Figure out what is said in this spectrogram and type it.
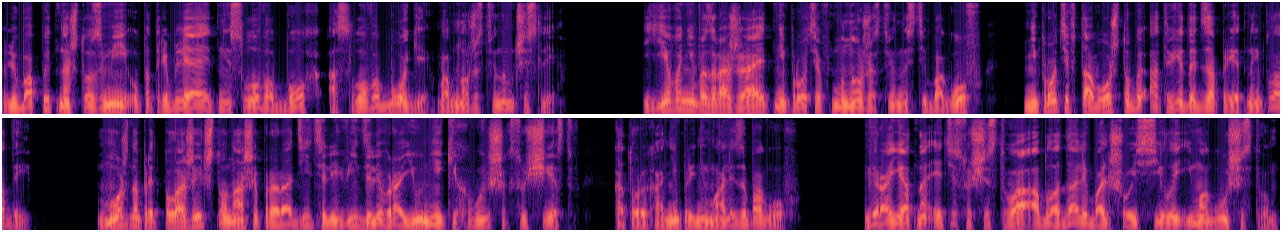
Любопытно, что змей употребляет не слово «бог», а слово «боги» во множественном числе. Ева не возражает ни против множественности богов, ни против того, чтобы отведать запретные плоды. Можно предположить, что наши прародители видели в раю неких высших существ, которых они принимали за богов. Вероятно, эти существа обладали большой силой и могуществом,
